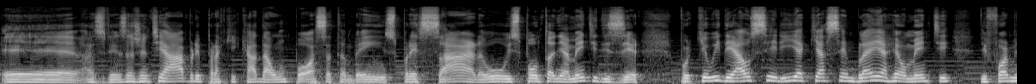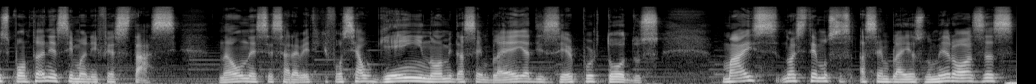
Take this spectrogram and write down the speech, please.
é, às vezes a gente abre para que cada um possa também expressar ou espontaneamente dizer, porque o ideal seria que a Assembleia realmente, de forma espontânea, se manifestasse. Não necessariamente que fosse alguém em nome da Assembleia dizer por todos. Mas nós temos assembleias numerosas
